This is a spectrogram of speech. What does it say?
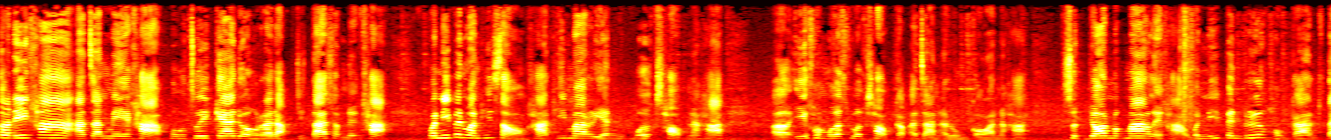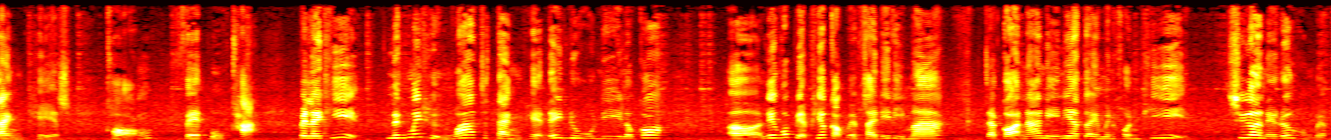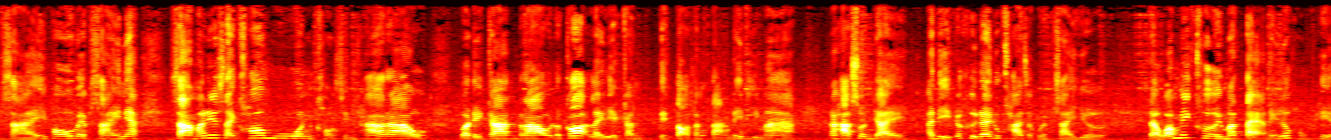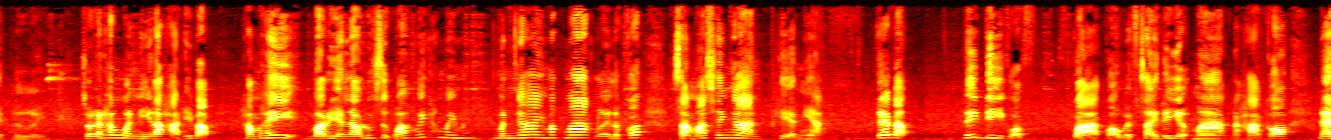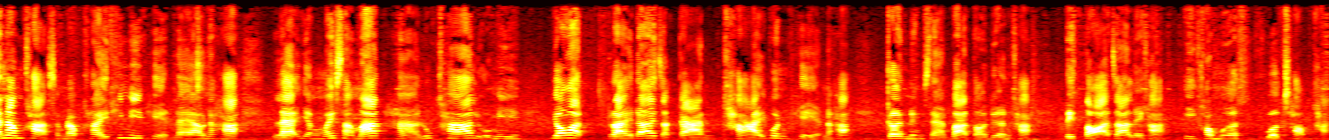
สวัสดีค่ะ อาจารย์เมย์ค่ะพงจุ้ยแก้ดวงระดับจิตใต้สำนึกค่ะ วันนี้เป็นวันที่ 2 ค่ะ ที่มาเรียนเวิร์กช็อปนะคะอีคอมเมิร์ซเวิร์กช็อปกับอาจารย์อลงกรณ์นะคะ สุดยอดมาก ๆ เลยค่ะ วันนี้เป็นเรื่องของการแต่งเพจของ Facebook ค่ะ เป็นอะไรที่นึกไม่ถึงว่าจะแต่งเพจได้ดูดี แล้วก็เเรียกว่าเปรียบเทียบกับเว็บไซต์ได้ดีมาก จากก่อนหน้านี้เนี่ยตัวเองเป็นคนที่ เชื่อในเรื่องของเว็บไซต์ เพราะว่าเว็บไซต์เนี่ยสามารถที่จะใส่ข้อมูลของสินค้าเรา บริการเราแล้วก็รายละเอียดการติดต่อต่างๆ ได้ดีมากนะคะ ส่วนใหญ่อดีตก็คือได้ลูกค้าจากเว็บไซต์เยอะ แต่ว่าไม่เคยมาแตะในเรื่องของเพจเลยจนกระทั่งวันนี้ล่ะค่ะที่แบบทำให้มาเรียนแล้วรู้สึกว่าเฮ้ยทำไมมันมันง่ายมาก ๆเลย แล้วก็สามารถใช้งานเพจเนี่ยได้แบบได้ดีกว่า กว่ากว่าเว็บไซต์ได้เยอะมากนะคะ ก็แนะนำค่ะสำหรับใครที่มีเพจแล้วนะคะ และยังไม่สามารถหาลูกค้าหรือว่ามียอดรายได้จากการขายบนเพจนะคะ เกิน 1 0 0 0 0แบาทต่อเดือนค่ะ ติดต่ออาจารย์เลยค่ะ e-commerce workshop ค่ะ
